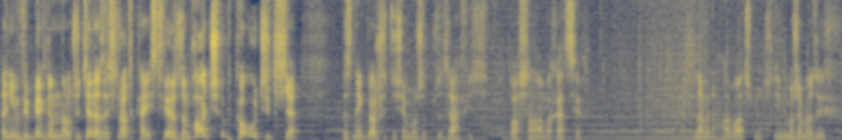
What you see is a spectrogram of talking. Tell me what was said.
Zanim wybiegną nauczyciele ze środka i stwierdzą, chodź szybko, uczyć się. To jest najgorsze, co się może przytrafić, zwłaszcza na wakacjach. Dobra, zobaczmy. Czyli możemy do tych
